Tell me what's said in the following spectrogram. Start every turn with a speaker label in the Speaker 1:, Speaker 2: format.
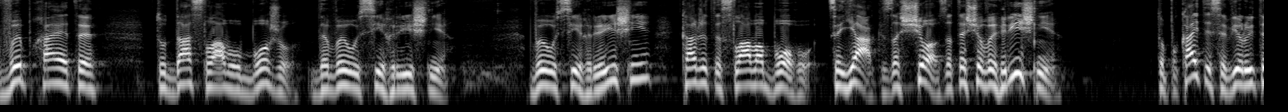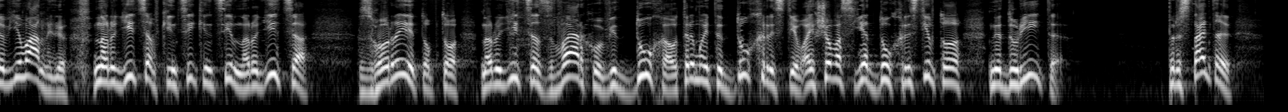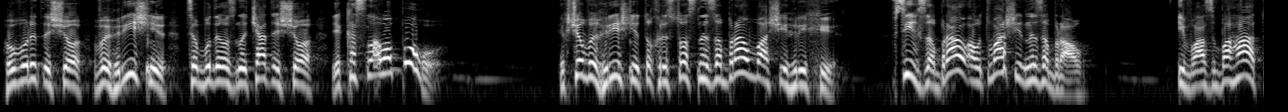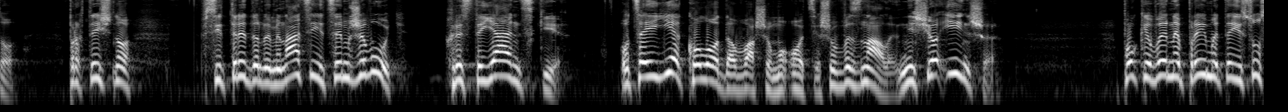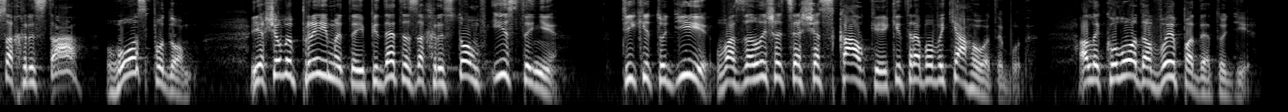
Speaker 1: Ви пхаєте туди славу Божу, де ви усі грішні. Ви усі грішні, кажете слава Богу. Це як? За що? За те, що ви грішні? То покайтеся, віруйте в Євангелію. Народіться в кінці кінців, народіться згори, тобто народіться зверху від духа, отримайте дух Христів. А якщо у вас є дух Христів, то не дурійте. Перестаньте говорити, що ви грішні, це буде означати, що яка слава Богу. Якщо ви грішні, то Христос не забрав ваші гріхи. Всіх забрав, а от ваші не забрав. І вас багато. Практично всі три деномінації цим живуть. Християнські. Оце і є колода в вашому оці, щоб ви знали. Ніщо інше. Поки ви не приймете Ісуса Христа Господом, якщо ви приймете і підете за Христом в істині, тільки тоді у вас залишаться ще скалки, які треба витягувати буде. Але колода випаде тоді.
